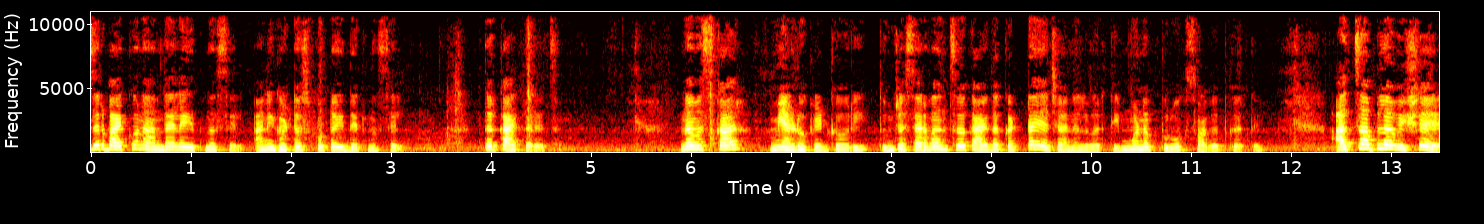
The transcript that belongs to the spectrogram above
जर बायको नांदायला येत नसेल आणि घटस्फोटही देत नसेल तर काय करायचं? नमस्कार मी ॲडव्होकेट गौरी. तुमच्या सर्वांचं कायदा कट्टा या चॅनलवरती मनपूर्वक स्वागत करते. आजचा आपला विषय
